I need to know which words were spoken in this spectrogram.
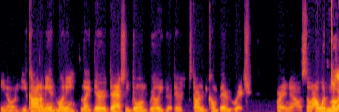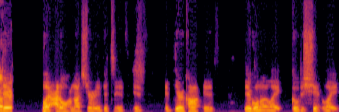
you know economy and money. Like they're they're actually doing really good. They're starting to become very rich right now. So I would move okay. there, but I don't. I'm not sure if it's if if if they're if they're gonna like go to shit like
